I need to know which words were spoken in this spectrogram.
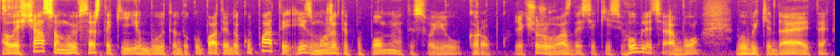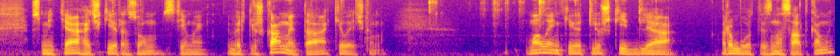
але з часом ви все ж таки їх будете докупати докупати і зможете поповнювати свою коробку, якщо ж у вас десь якісь губляться, або ви викидаєте в сміття гачки разом з тими вертлюжками та кілечками маленькі вертлюжки для роботи з насадками.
